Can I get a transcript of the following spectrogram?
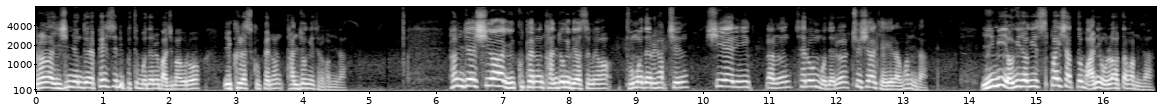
그러나 20년도에 페이스리프트 모델을 마지막으로 E클래스 쿠페는 단종이 들어갑니다. 현재 C와 E 쿠페는 단종이 되었으며 두 모델을 합친 CLE라는 새로운 모델을 출시할 계획이라고 합니다. 이미 여기저기 스파이샷도 많이 올라왔다고 합니다.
